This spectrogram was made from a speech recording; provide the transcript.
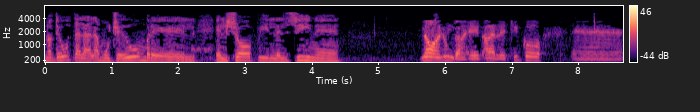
no te gusta la, la muchedumbre, el, el shopping, el cine. No, nunca. Eh, a ver, de chico, eh,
